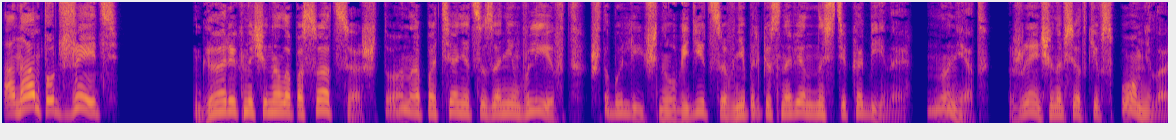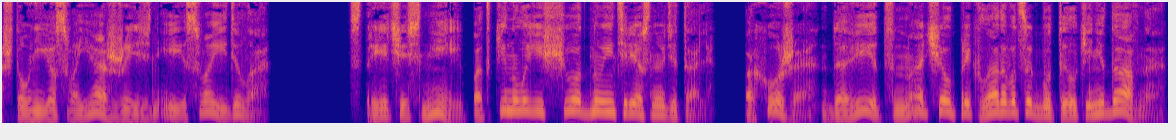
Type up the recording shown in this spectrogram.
А нам тут жить!» Гарик начинал опасаться, что она потянется за ним в лифт, чтобы лично убедиться в неприкосновенности кабины. Но нет, женщина все-таки вспомнила, что у нее своя жизнь и свои дела. Встреча с ней подкинула еще одну интересную деталь. Похоже, Давид начал прикладываться к бутылке недавно,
